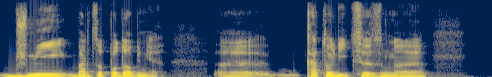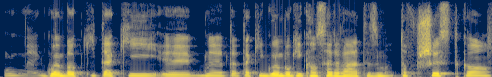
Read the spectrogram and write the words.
brzmi bardzo podobnie. E, katolicyzm, głęboki taki, e, taki głęboki konserwatyzm, to wszystko,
